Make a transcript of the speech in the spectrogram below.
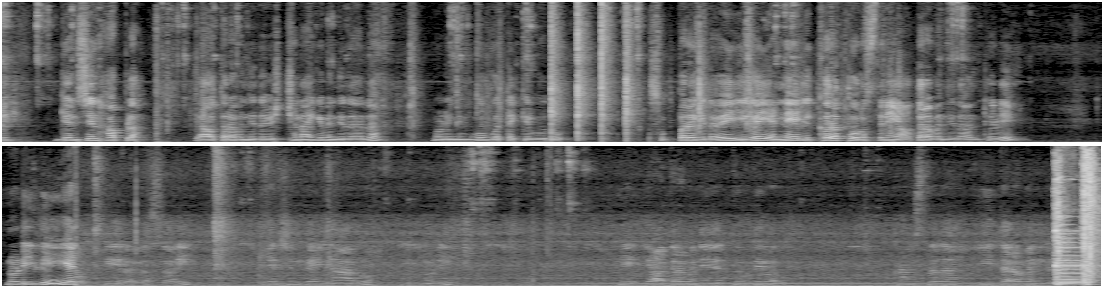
ನೋಡಿ ಗೆಣಸಿನ ಹಪ್ಪಳ ಯಾವ ಥರ ಬಂದಿದ್ದಾವೆ ಎಷ್ಟು ಚೆನ್ನಾಗಿ ಬಂದಿದ್ದಾವೆಲ್ಲ ನೋಡಿ, ನಿಮಗೂ ಗೊತ್ತಾಕಿರ್ಬೋದು ಸೂಪರಾಗಿದ್ದಾವೆ ಈಗ ಎಣ್ಣೆಯಲ್ಲಿ ಕರ ತೋರಿಸ್ತೀನಿ ಯಾವ ಥರ ಬಂದಿದ್ದಾವೆ ಅಂಥೇಳಿ ನೋಡಿ, ಇಲ್ಲಿ ಎಣ್ಣೆ ಸೇರಲ್ಲ ಸಾರಿ ಮೆಣಸಿನ್ಕಾಯಿ ನಾರು. ಇದು ನೋಡಿ. ಯಾವ ಥರ ಬಂದಿದೆ, ತುರಿದಿರೋದು. ಕಾಣಿಸ್ತದ? ಈ ಥರ ಬಂದಿದೆ.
